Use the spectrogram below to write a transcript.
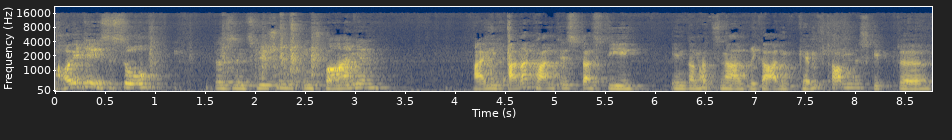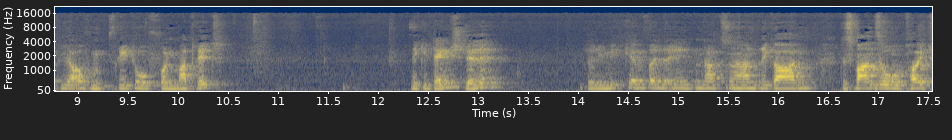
heute ist es so, dass inzwischen in Spanien eigentlich anerkannt ist, dass die internationalen Brigaden gekämpft haben. Es gibt äh, hier auf dem Friedhof von Madrid eine Gedenkstelle für die Mitkämpfer in den internationalen Brigaden. Das waren so heute,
